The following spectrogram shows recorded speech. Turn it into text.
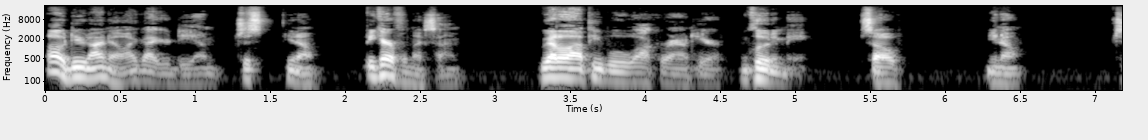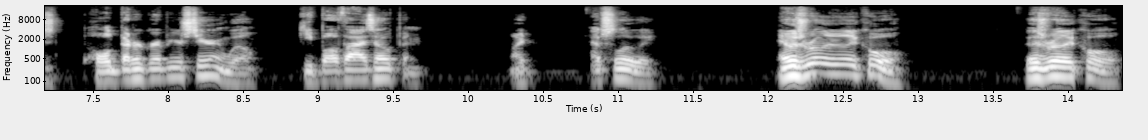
Oh, dude, I know. I got your DM. Just, you know, be careful next time. We got a lot of people who walk around here, including me. So, you know, just hold better grip of your steering wheel. Keep both eyes open. Like, absolutely. It was really, really cool. It was really cool.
